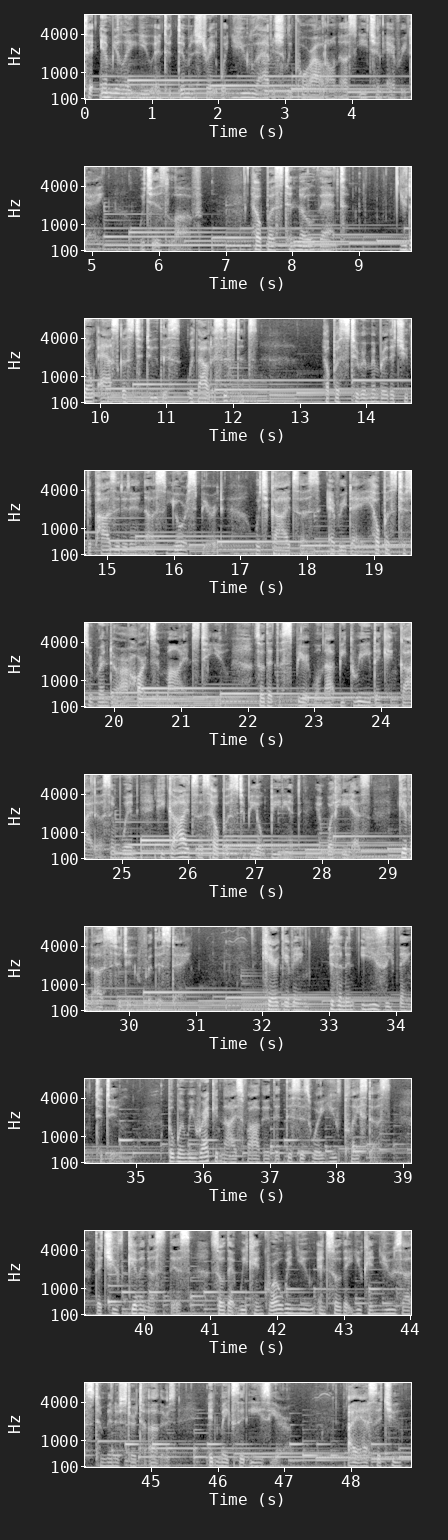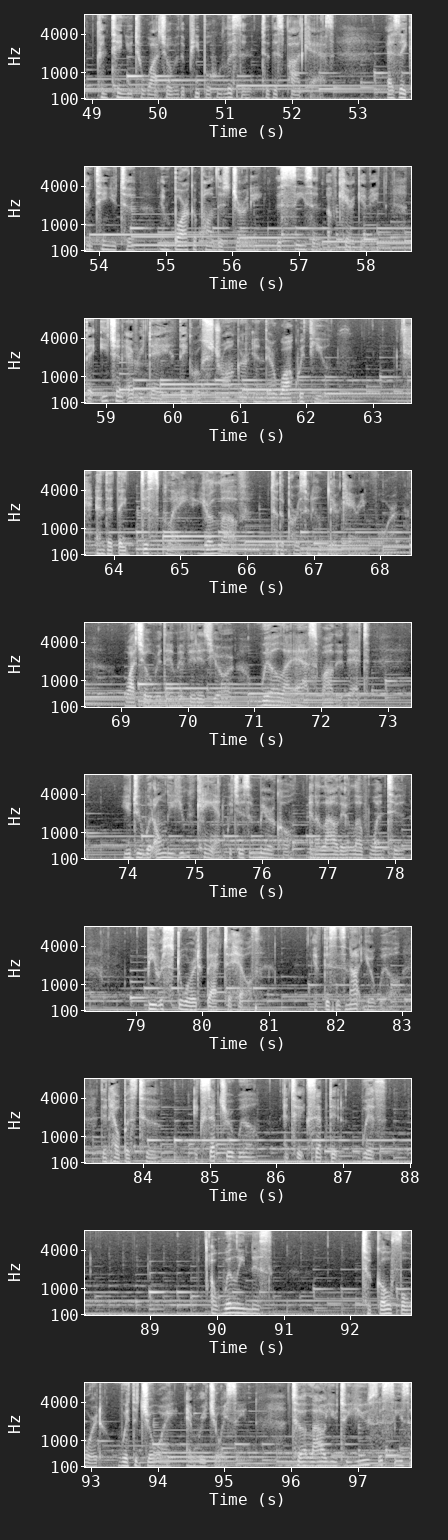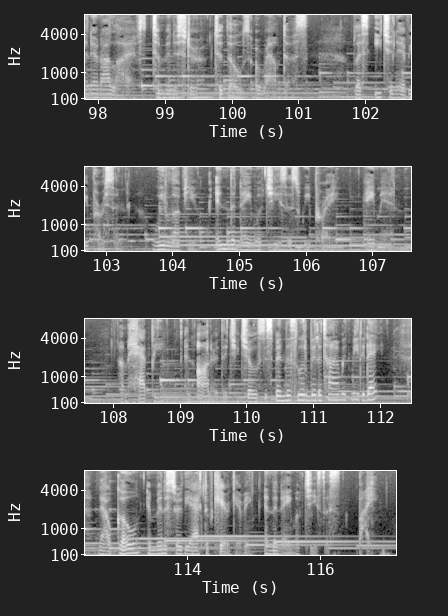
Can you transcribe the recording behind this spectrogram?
to emulate you and to demonstrate what you lavishly pour out on us each and every day, which is love. Help us to know that you don't ask us to do this without assistance. Help us to remember that you've deposited in us your spirit, which guides us every day. Help us to surrender our hearts and minds to you so that the Spirit will not be grieved and can guide us. And when He guides us, help us to be obedient in what He has given us to do for this day. Caregiving isn't an easy thing to do, but when we recognize, Father, that this is where you've placed us, that you've given us this so that we can grow in you and so that you can use us to minister to others, it makes it easier. I ask that you continue to watch over the people who listen to this podcast as they continue to embark upon this journey, this season of caregiving that each and every day they grow stronger in their walk with you and that they display your love to the person whom they're caring for. Watch over them. If it is your will, I ask, Father, that you do what only you can, which is a miracle, and allow their loved one to be restored back to health. If this is not your will, then help us to accept your will and to accept it with a willingness to go forward with joy and rejoicing, to allow you to use this season in our lives to minister to those around us. Bless each and every person. We love you. In the name of Jesus, we pray. Amen. I'm happy and honored that you chose to spend this little bit of time with me today. Now go and minister the act of caregiving in the name of Jesus. Bye.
